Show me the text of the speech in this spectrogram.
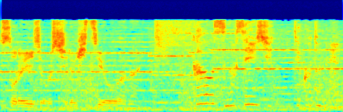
それ以上知る必要はない。カオスの戦士ってことね。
